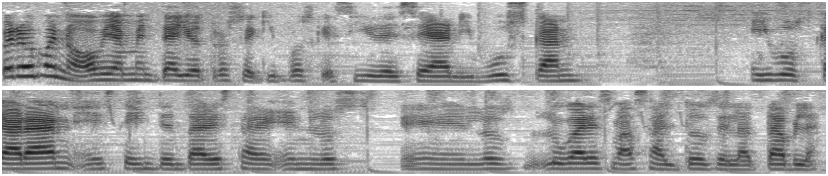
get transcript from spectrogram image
Pero bueno, obviamente hay otros equipos que sí desean y buscan y buscarán este, intentar estar en los, los lugares más altos de la tabla.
